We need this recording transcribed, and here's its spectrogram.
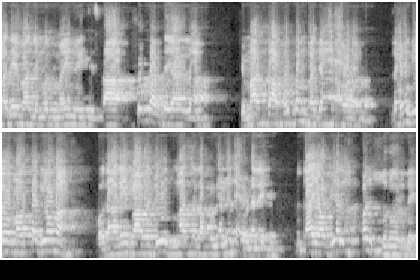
په دې باندې مطمئن وي چې ستا شکر دی الله چې ما ستا حکم بجا راوړ زه وګیو ما وتګیو ما او دا غي باوجود ما سره خپل نه دا وړلې دا یو بیا خپل سرور دی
